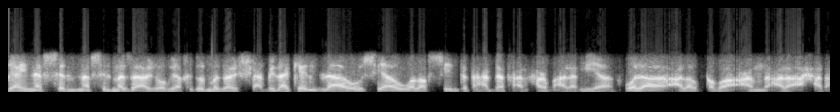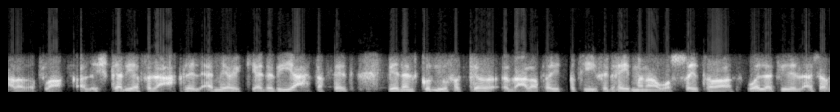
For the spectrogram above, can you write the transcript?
يعني نفس نفس المزاج وبياخذون المزاج الشعبي، لكن لا روسيا ولا الصين تتحدث عن حرب عالمية ولا على القضاء عن على أحد على الإطلاق، الإشكالية في العقل الأمريكي الذي يعتقد بأن الكل يفكر على طريقته في الهيمنة والسيطرة والتي للأسف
